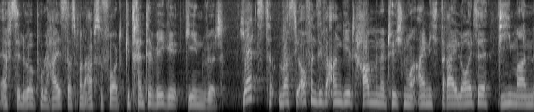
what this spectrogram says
FC Liverpool heißt, dass man ab sofort getrennte Wege gehen wird. Jetzt, was die Offensive angeht, haben wir natürlich nur eigentlich drei Leute, die man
